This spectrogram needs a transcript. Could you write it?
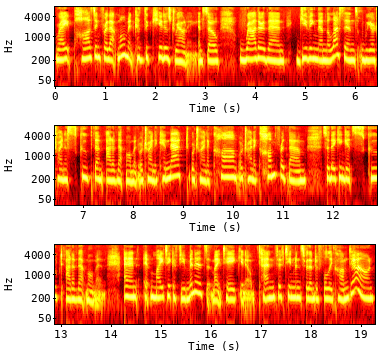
right? Pausing for that moment because the kid is drowning. And so rather than giving them the lessons, we are trying to scoop them out of that moment. We're trying to connect, we're trying to calm, we're trying to comfort them so they can get scooped out of that moment. And it might take a few minutes, it might take, you know, 10, 15 minutes for them to fully calm down.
